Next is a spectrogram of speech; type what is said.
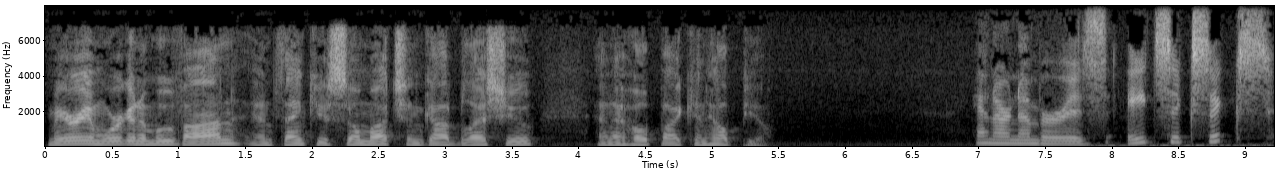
Miriam, we're going to move on, and thank you so much, and God bless you, and I hope I can help you. and our number is 866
